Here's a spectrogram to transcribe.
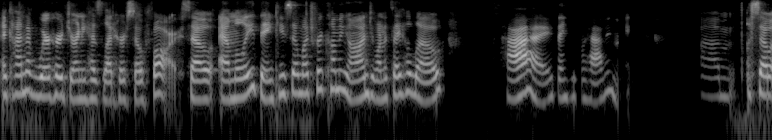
and kind of where her journey has led her so far. So, Emily, thank you so much for coming on. Do you want to say hello? Hi, thank you for having me. Um, so,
